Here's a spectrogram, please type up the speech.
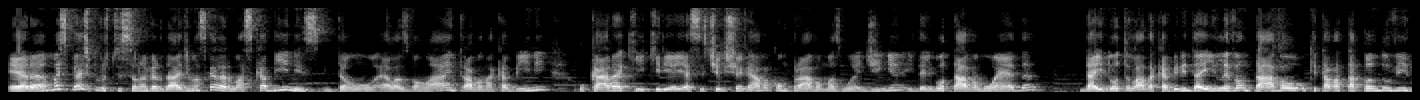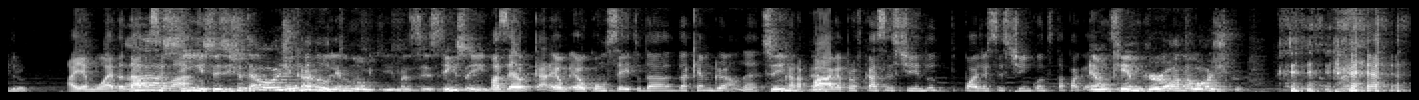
era uma espécie de prostituição, na verdade, mas, cara, eram umas cabines. Então, elas vão lá, entravam na cabine, o cara que queria ir assistir, ele chegava, comprava umas moedinhas e dele botava a moeda, daí do outro lado da cabine, daí levantava o que tava tapando o vidro. Aí a moeda dava, ah, sei lá. sim, isso existe até hoje, um cara. Não minuto. lembro o nome aqui, mas têm isso ainda. Mas é, cara, é o, é o conceito da, da campground, né? Sim, o cara é. paga pra ficar assistindo, tu pode assistir enquanto tá pagando. É um cam girl analógico.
